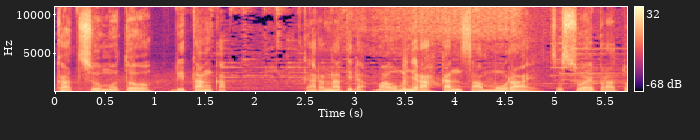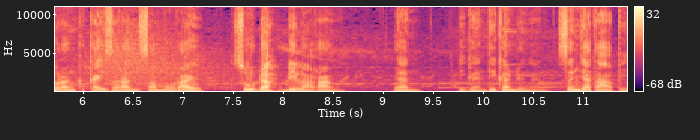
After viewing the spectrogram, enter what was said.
Katsumoto ditangkap karena tidak mau menyerahkan samurai sesuai peraturan kekaisaran samurai sudah dilarang dan digantikan dengan senjata api.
